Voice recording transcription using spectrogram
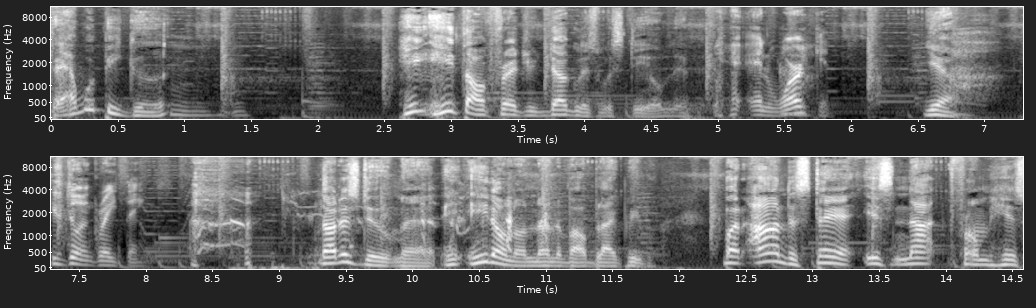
That would be good. He he thought Frederick Douglass was still living. and working. Yeah. He's doing great things. No, this dude, man, he, he don't know nothing about black people. But I understand it's not from his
